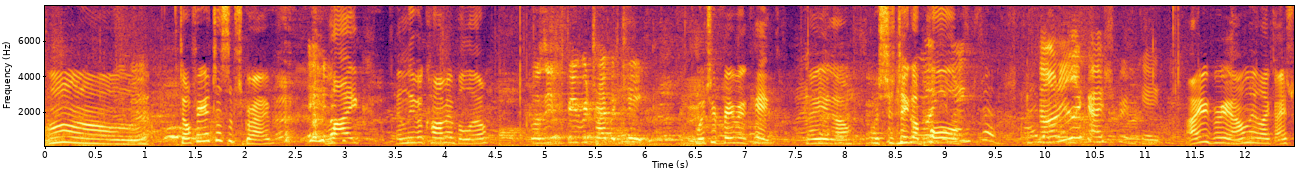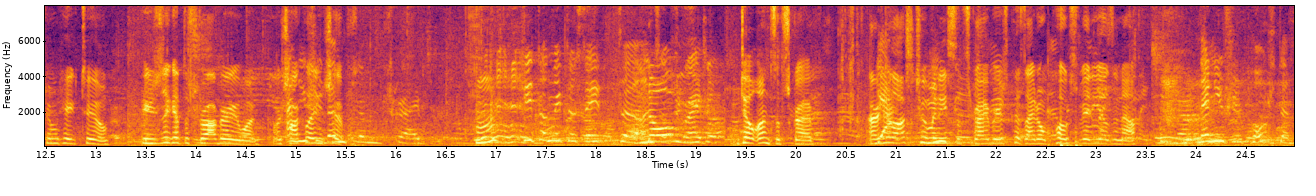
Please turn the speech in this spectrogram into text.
Mmm. Don't forget to subscribe, like, and leave a comment below. What's your favorite type of cake? What's your favorite cake? There you go. We should take a poll. I only like ice cream cake. I agree. I only like ice cream cake too. I usually get the strawberry one or chocolate and chip. unsubscribe. Told me to say to unsubscribe. Don't unsubscribe. I already Yeah. lost too many subscribers because I don't post videos enough. Then you should post them.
